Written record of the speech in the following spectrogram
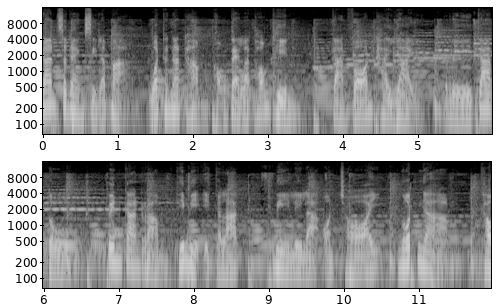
การแสดงศิลปะ วัฒนธรรมของแต่ละท้องถิ่น การฟ้อนไทยใหญ่ หรือก้าโต เป็นการรำที่มีเอกลักษณ์ มีลีลาอ่อนช้อย งดงาม เข้า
